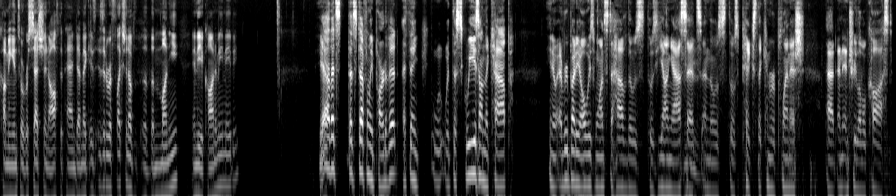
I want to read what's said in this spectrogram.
coming into a recession off the pandemic? Is is it a reflection of the money and the economy, maybe? Yeah, that's that's definitely part of it. I think w- with the squeeze on the cap you know everybody always wants to have those those young assets mm-hmm. and those those picks that can replenish at an entry level cost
